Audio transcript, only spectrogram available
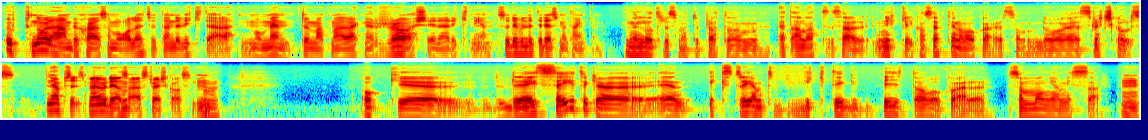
uppnår det här ambitiösa målet, utan det viktiga är att momentum, att man verkligen rör sig i den riktningen. Så det är väl lite det som är tanken. Nu låter det som att du pratar om ett annat så här, nyckelkoncept inom OKR som då är stretch goals. Ja, precis, men det var det jag sa, stretch goals. Mm. Mm. Och eh, det i sig tycker jag är en extremt viktig bit av OKR som många missar. Mm.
